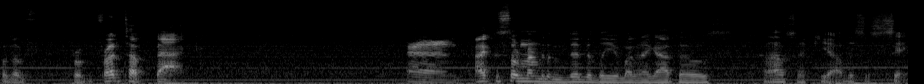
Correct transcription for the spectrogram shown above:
from the from front to back, and I can still remember them vividly when I got those. And I was like, "Yeah, this is sick."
